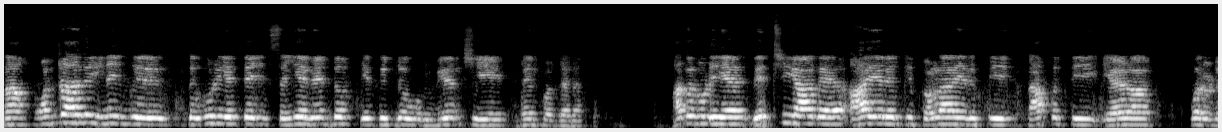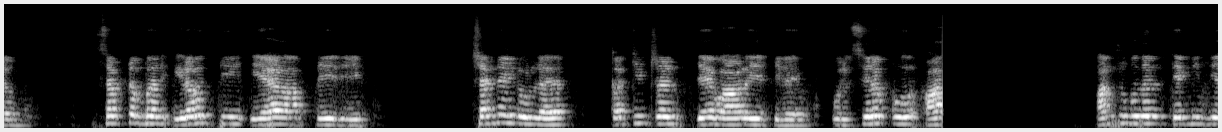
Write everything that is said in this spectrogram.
நாம் ஒன்றாக இணைந்து இந்த ஊழியத்தை செய்ய வேண்டும் என்கின்ற ஒரு முயற்சியை மேற்கொண்டனர். அதனுடைய வெற்றியாக ஆயிரத்தி தொள்ளாயிரத்தி நாற்பத்தி ஏழாம் வருடம் செப்டம்பர் இருபத்தி ஏழாம் தேதி சென்னையில் உள்ள கத்தீட்ரல் தேவாலயத்திலே ஒரு சிறப்பு அன்று முதல் தென்னிந்திய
